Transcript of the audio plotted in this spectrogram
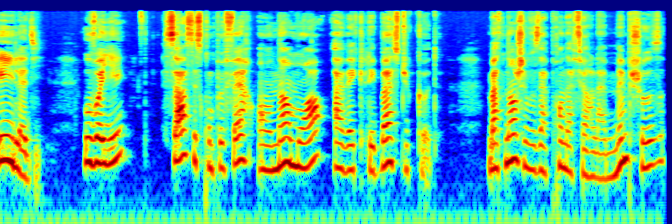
et il a dit Vous voyez, ça, c'est ce qu'on peut faire en un mois avec les bases du code. Maintenant, je vais vous apprendre à faire la même chose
